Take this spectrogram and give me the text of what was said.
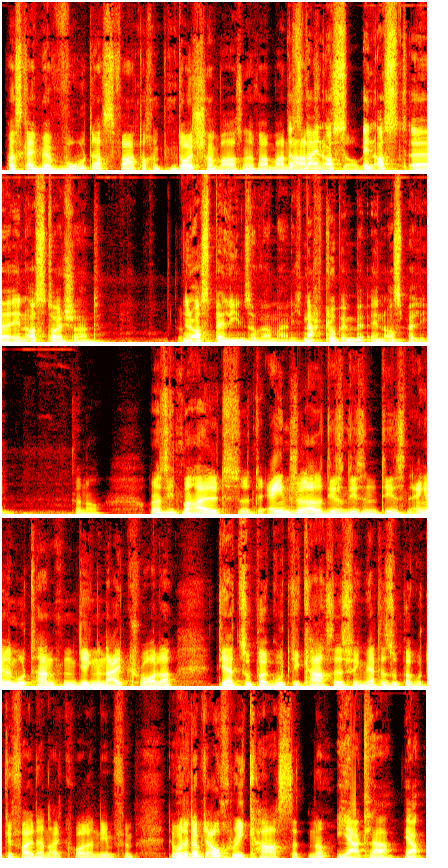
Ich weiß gar nicht mehr, wo das war. Doch in Deutschland war es, ne? War, war Das war in, Ost, in, Ost, äh, in Ostdeutschland. In Ostberlin sogar, meine ich. Nachtclub in, in Ostberlin. Genau. Und da sieht man halt äh, die Angel, also diesen, diesen, diesen Engelmutanten gegen einen Nightcrawler, die hat super gut gecastet, deswegen mir hat er super gut gefallen, der Nightcrawler in dem Film. Der wurde, glaube ich, auch recastet, ne? Ja, klar, ja.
